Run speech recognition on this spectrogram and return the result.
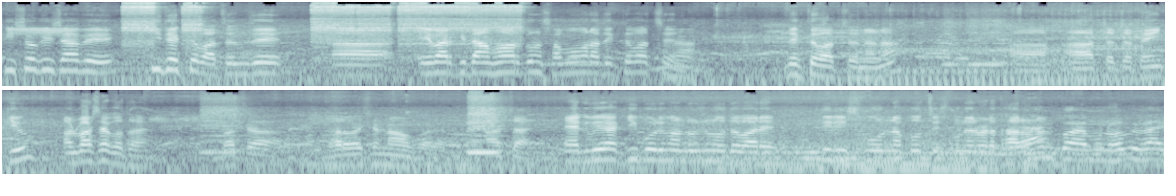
কৃষক হিসাবে কি দেখতে পাচ্ছেন যে এবার কি দাম হওয়ার কোনো সম্ভাবনা দেখতে পাচ্ছেন? না। দেখতে পাচ্ছেন না না? আচ্ছা আচ্ছা থ্যাংক ইউ আমার বাসা কোথায়? নাও পারে। আচ্ছা এক বিঘা কি পরিমাণ রসুন হতে পারে? তিরিশ মন না পঁচিশ মনের একটা ধারণা? এমন হবে ভাই?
